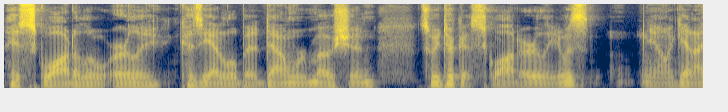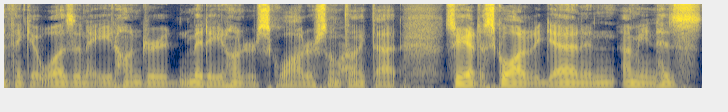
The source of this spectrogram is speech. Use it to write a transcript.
his squat a little early because he had a little bit of downward motion, so we took his squat early. It was, you know, again, I think it was an 800 mid 800 squat or something like that. So he had to squat it again, and I mean, his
